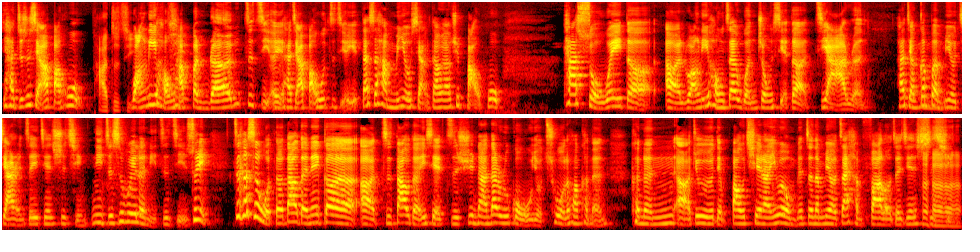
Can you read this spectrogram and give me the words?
他只是想要保护他自己王力宏他本人自己而已，他想要保护自己而已，但是他没有想到要去保护他所谓的呃王力宏在文中写的家人，他讲根本没有家人这一件事情，你只是为了你自己，所以这个是我得到的那个呃知道的一些资讯啊。但如果我有错的话，可能可能呃就有点抱歉了，因为我们真的没有在很 follow 这件事情，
